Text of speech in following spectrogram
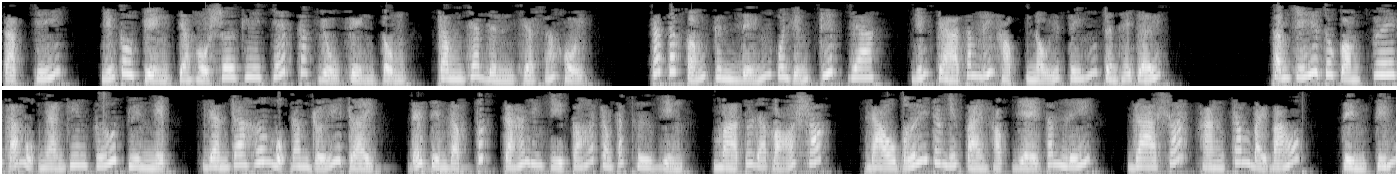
tạp chí, những câu chuyện và hồ sơ ghi chép các vụ kiện tụng trong gia đình và xã hội. Các tác phẩm kinh điển của những triết gia, những nhà tâm lý học nổi tiếng trên thế giới. Thậm chí tôi còn thuê cả một nhà nghiên cứu chuyên nghiệp dành ra hơn một năm rưỡi trời để tìm đọc tất cả những gì có trong các thư viện mà tôi đã bỏ sót, đào bới trong những bài học về tâm lý, ra soát hàng trăm bài báo, tìm kiếm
